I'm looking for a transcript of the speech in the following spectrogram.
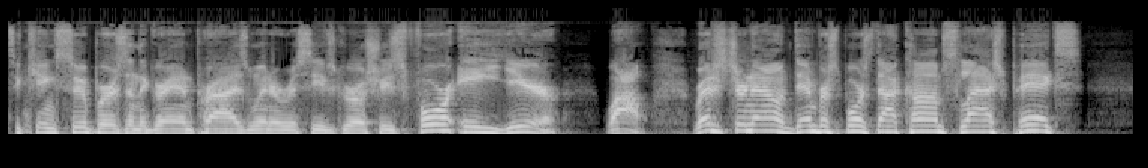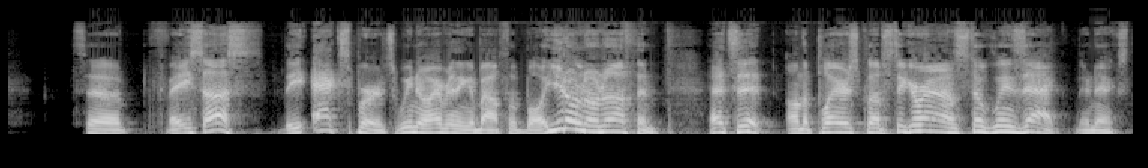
to King Supers and the grand prize winner receives groceries for a year. Wow. Register now at denversports.com slash picks to face us, the experts. We know everything about football. You don't know nothing. That's it on the Players Club. Stick around. Stokley and Zach, they're next.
